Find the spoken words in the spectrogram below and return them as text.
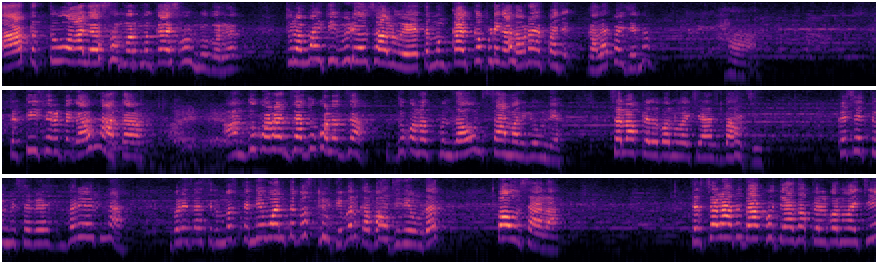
आता तू आल्या समोर मग काय सांगू बरं? तुला माहिती व्हिडिओ चालू आहे तर मग काय कपडे घालावं नाही पाहिजे घालायला पाहिजे ना? हा. तर टी शर्ट घाल ना आता. आणि दुकानात जा दुकानात जा. दुकानात पण जाऊन सामान घेऊन या. चला आपल्याला बनवायची आज भाजी. कसे आहेत तुम्ही सगळे? बरे आहेत ना? बरेच असेल मस्त निवांत बसली होती बरं का भाजी निवडत. पाऊस आला. तर चला आता दाखवते आज आपल्याला बनवायची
